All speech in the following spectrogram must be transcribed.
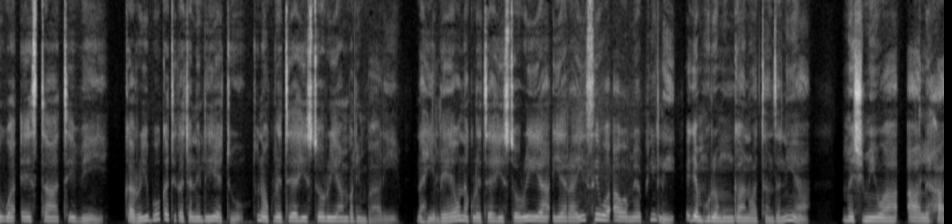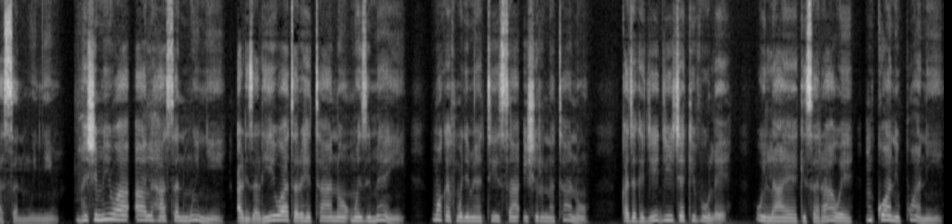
wa Esta TV, karibu katika chaneli yetu tunaokuletea historia mbalimbali, na hii leo nakuletea historia ya rais wa awamu ya pili ya Jamhuri ya Muungano wa Tanzania, Mheshimiwa Ali Hassan Mwinyi. Mheshimiwa Ali Hassan Mwinyi alizaliwa tarehe tano mwezi Mei mwaka 1925 katika kijiji cha Kivule, wilaya ya Kisarawe, mkoani Pwani,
